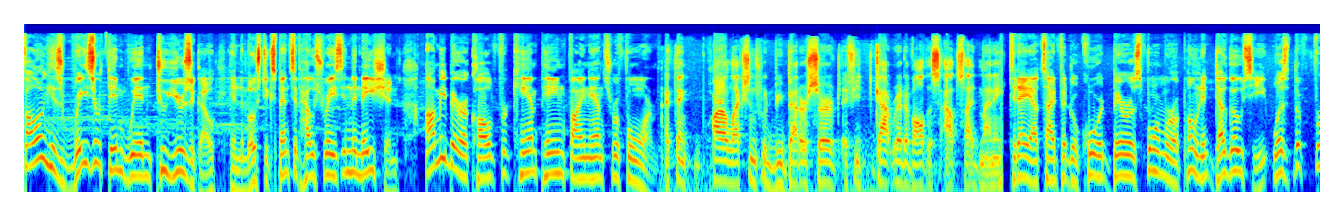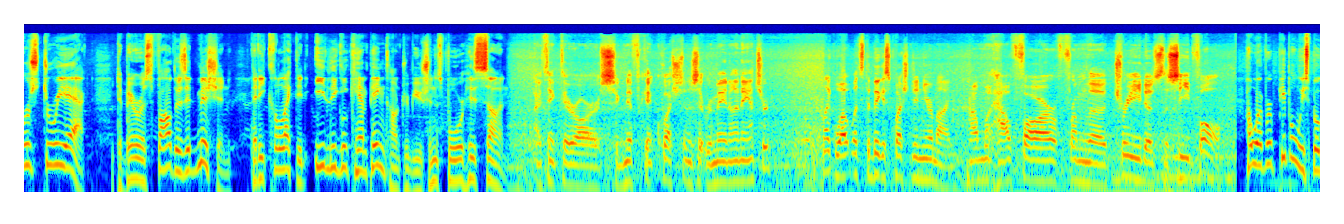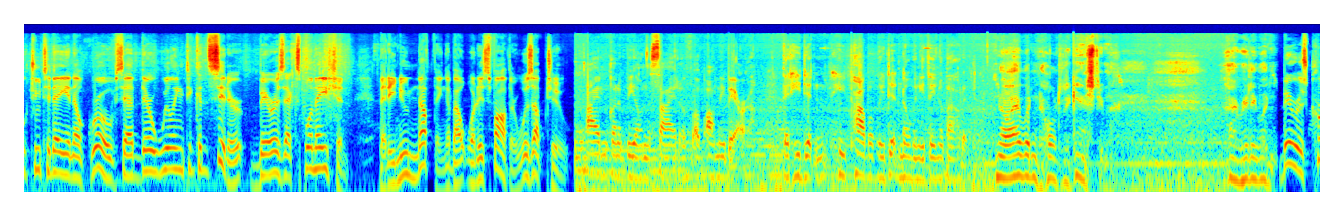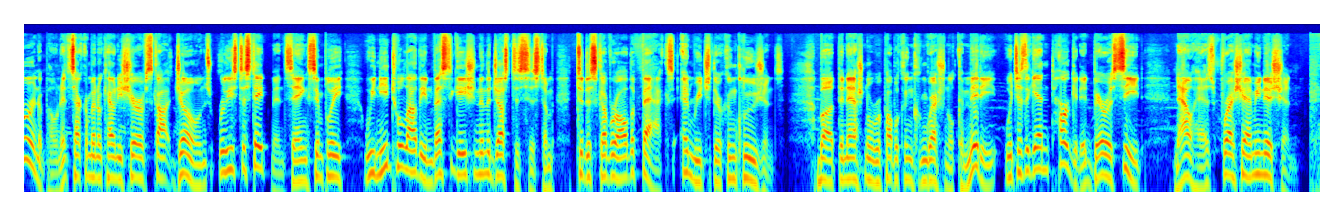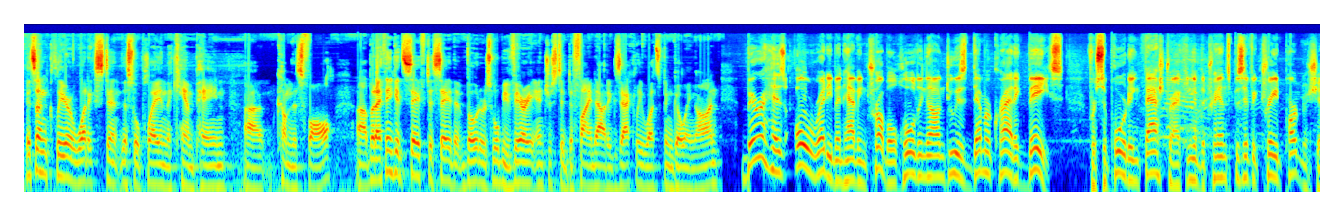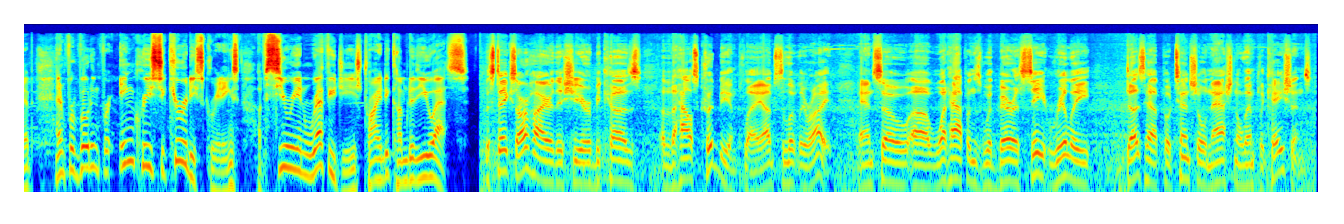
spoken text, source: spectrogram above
Following his razor thin win two years ago in the most expensive House race in the nation, Ami Bera called for campaign finance reform. I think our elections would be better served if you got rid of all this outside money. Today, outside federal court, Bera's former opponent, Doug Ose, was the first to react to Bera's father's admission that he collected illegal campaign contributions for his son. I think there are significant questions that remain unanswered. Like what? What's the biggest question in your mind? How, how far from the tree does the seed fall? However, people we spoke to today in Elk Grove said they're willing to consider Bera's explanation that he knew nothing about what his father was up to. I'm going to be on the side of, of Ami Bera, that he didn't, he probably didn't know anything about it. No, I wouldn't hold it against him. I really wouldn't. Bera's current opponent, Sacramento County Sheriff Scott Jones, released a statement saying simply, We need to allow the investigation in the justice system to discover all the facts and reach their conclusions. But the National Republican Congressional Committee, which has again targeted Bera's seat, now has fresh ammunition. It's unclear what extent this will play in the campaign uh, come this fall, uh, but I think it's safe to say that voters will be very interested to find out exactly what's been going on. Bera has already been having trouble holding on to his Democratic base for supporting fast tracking of the Trans Pacific Trade Partnership and for voting for increased security screenings of Syrian refugees trying to come to the U.S. The stakes are higher this year because the House could be in play, absolutely right. And so uh, what happens with Bera's seat really does have potential national implications.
